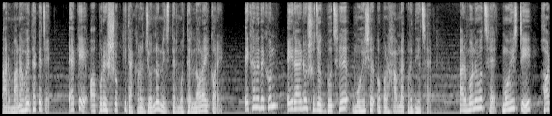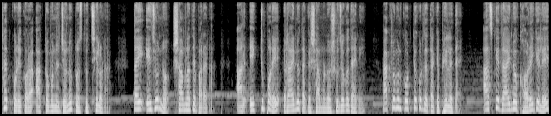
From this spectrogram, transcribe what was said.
আর মানা হয়ে থাকে যে, একে অপরের শক্তি দেখানোর জন্য নিজেদের মধ্যে লড়াই করে। এখানে দেখুন, এই রাইনো সুযোগ বুঝে মহিষের ওপর হামলা করে দিয়েছে। আর মনে হচ্ছে, মহিষটি হঠাৎ করে করা আক্রমণের জন্য প্রস্তুত ছিল না। তাই এজন্য সামলাতে পারে না। আর একটু পরে রাইনো তাকে সামলানোর সুযোগও দেয়নি। আক্রমণ করতে করতে তাকে ফেলে দেয়। আজকে রাইনো ঘরে গেলে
